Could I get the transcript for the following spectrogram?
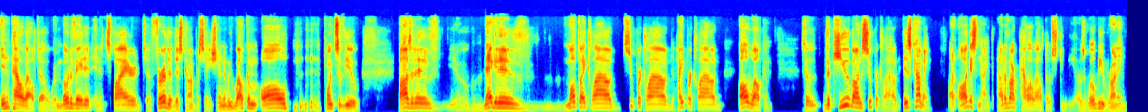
in Palo Alto. We're motivated and inspired to further this conversation, and we welcome all points of view positive, you know, negative, multi cloud, super cloud, hyper cloud, all welcome. So the cube on SuperCloud is coming on August 9th out of our Palo Alto studios. We'll be running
